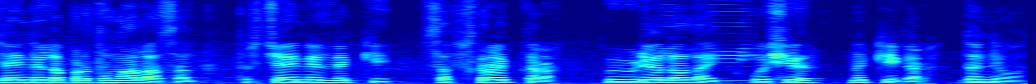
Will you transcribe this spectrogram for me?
चॅनलला प्रथम आला असाल तर चॅनल नक्की सबस्क्राईब करा. व्हिडिओला लाईक व शेअर नक्की करा. धन्यवाद.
